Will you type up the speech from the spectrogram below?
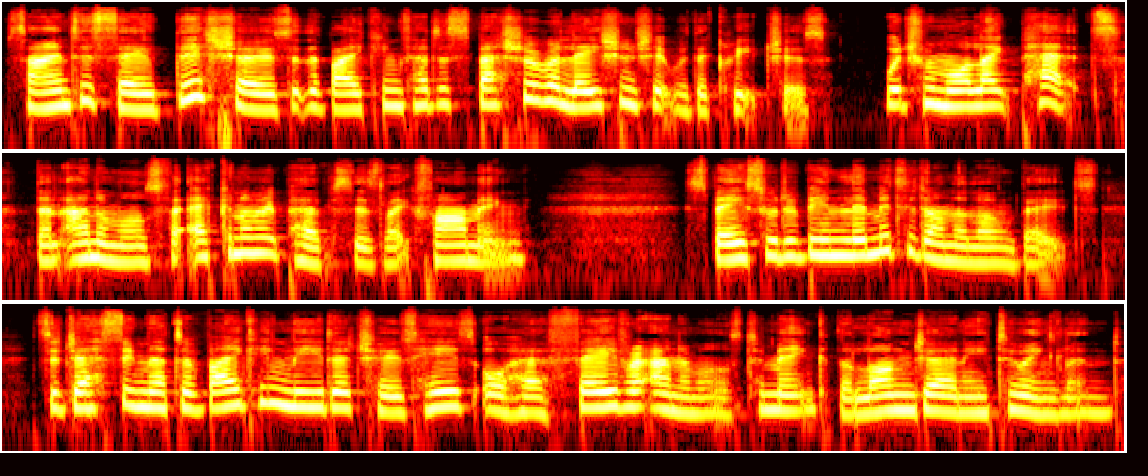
Scientists say this shows that the Vikings had a special relationship with the creatures, which were more like pets than animals for economic purposes like farming. Space would have been limited on the longboats, suggesting that a Viking leader chose his or her favourite animals to make the long journey to England.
